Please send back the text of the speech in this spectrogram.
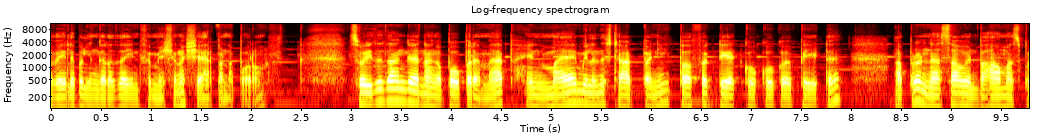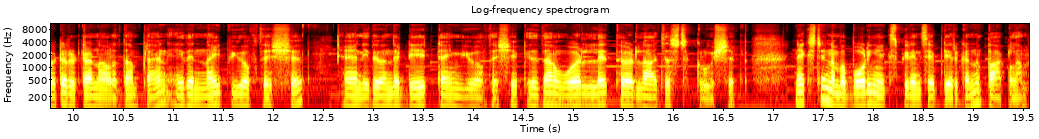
அவைலபிள்ங்கிறத இன்ஃபர்மேஷனை ஷேர் பண்ண போகிறோம் ஸோ இதுதாங்க நாங்கள் போகிற மேப் என் மயாமிலேருந்து ஸ்டார்ட் பண்ணி பர்ஃபெக்ட் டே அட் கோகோக்கு போயிட்டு அப்புறம் நெசாவ் இன் பஹாமாஸ் போய்ட்டு ரிட்டர்ன் ஆகிறது தான் பிளான் இது night view of the ship and இது வந்து day time view of the ship இதுதான் வேர்ல்ட்லே third largest cruise ship next நம்ம போர்டிங் எக்ஸ்பீரியன்ஸ் எப்படி இருக்குன்னு பார்க்கலாம்.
